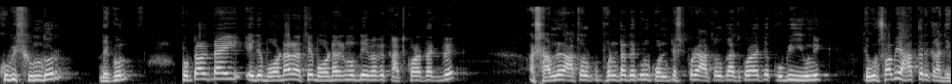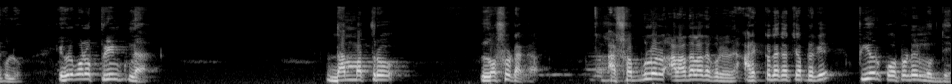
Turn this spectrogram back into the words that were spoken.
খুবই সুন্দর, দেখুন। টোটালটাই এই যে বর্ডার আছে বর্ডারের মধ্যে এভাবে কাজ করা থাকবে। আর সামনের আঁচল ফোনটা দেখুন কন্টেস্ট করে আঁচল কাজ করা আছে খুবই ইউনিক দেখুন, সবই হাতের কাজ এগুলো। এগুলো কোনো প্রিন্ট না। দাম মাত্র নশো টাকা। আর সবগুলোর আলাদা আলাদা করে আরেকটা দেখাচ্ছি আপনাকে পিওর কটনের মধ্যে।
